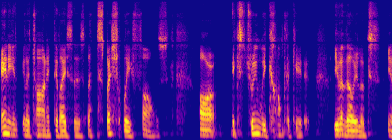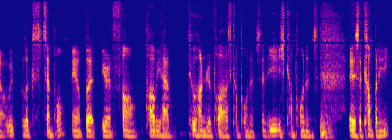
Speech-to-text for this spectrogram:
any electronic devices, especially phones, are extremely complicated. Even though it looks, you know, it looks simple, you know, but your phone probably have 200 plus components, and each component mm-hmm. is a company,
